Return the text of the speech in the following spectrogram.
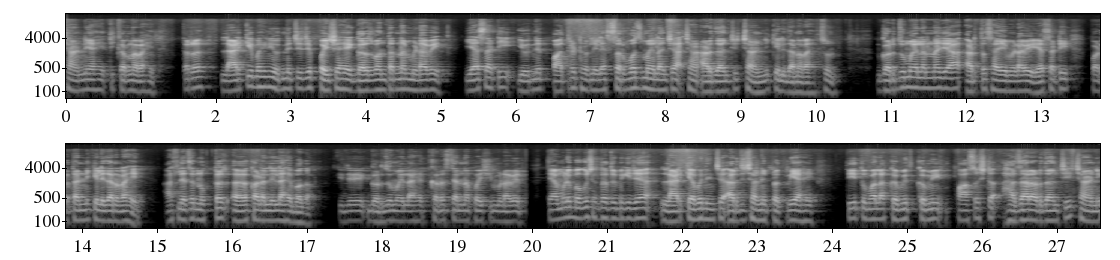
छाननी आहे ती करणार आहेत. तर लाडकी बहीण योजनेचे जे पैसे आहे गरजवंतांना मिळावे यासाठी योजनेत पात्र ठरलेल्या सर्वच महिलांच्या छा अर्जांची छाननी केली जाणार आहे. असून गरजू महिलांना या अर्थसहाय्य मिळावे यासाठी पडताळणी केली जाणार आहे. असल्याचं नुकतंच कळलेलं कळालेलं आहे बघा. की जे गरजू महिला आहेत खरंच त्यांना पैसे मिळावेत. त्यामुळे बघू शकता तुम्ही की ज्या लाडक्या बहिणींची अर्ज छाळणी प्रक्रिया आहे ती तुम्हाला कमीत कमी पासष्ट हजार अर्जांची छाळणी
